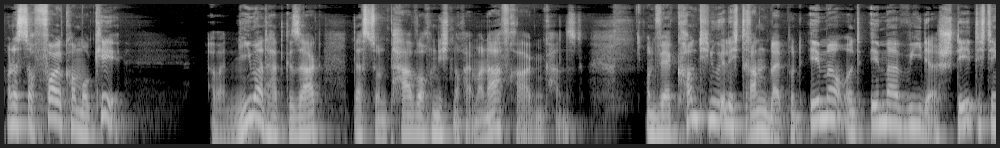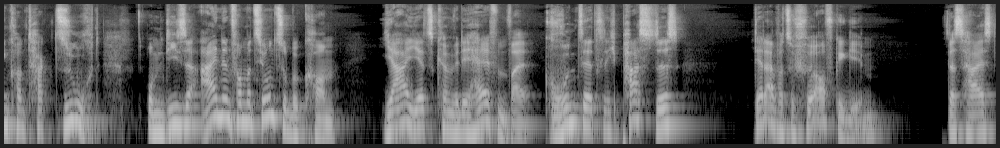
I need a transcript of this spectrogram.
Und das ist doch vollkommen okay. Aber niemand hat gesagt, dass du ein paar Wochen nicht noch einmal nachfragen kannst. Und wer kontinuierlich dranbleibt und immer und immer wieder stetig den Kontakt sucht, um diese eine Information zu bekommen, ja, jetzt können wir dir helfen, weil grundsätzlich passt es, der hat einfach zu früh aufgegeben. Das heißt,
